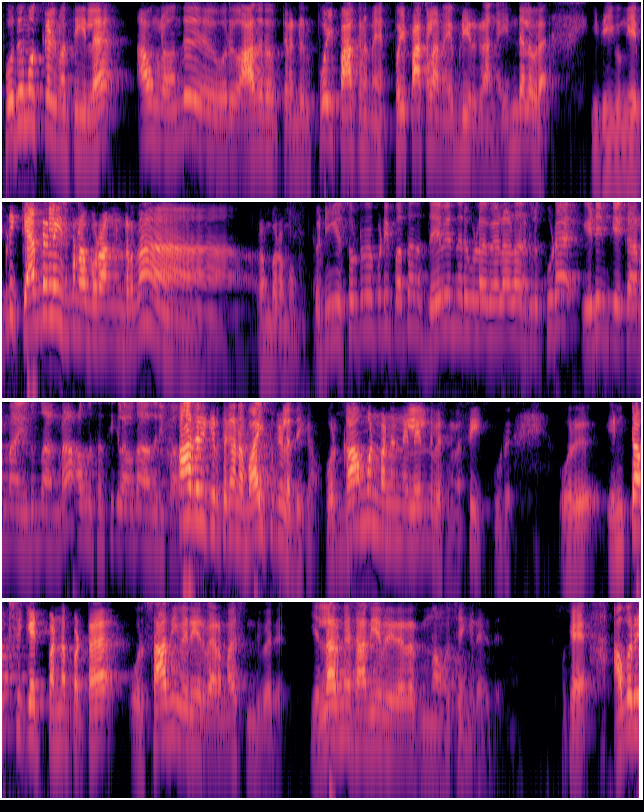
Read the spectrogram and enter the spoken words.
பொதுமக்கள் மத்தியில் அவங்கள வந்து ஒரு ஆதரவு திரண்டு போய் பார்க்கணுமே போய் பார்க்கலாமே எப்படி இருக்கிறாங்க இந்த அளவில். இது இவங்க எப்படி கேபிட்டலைஸ் பண்ண போகிறாங்கன்றதான் ரொம்ப ரொம்ப இப்ப நீங்க சொல்றபடி பார்த்தா அந்த தேவேந்திர குல வேளாளர்களுக்கு கூட ஏடிஎம்கே காரனா இருந்தாங்கன்னா அவங்க சசிகலாவை தான் ஆதரிப்பாங்க. ஆதரிக்கிறதுக்கான வாய்ப்புகள் அதிகம். ஒரு காமன் மனநிலையிலேருந்து பேசுங்களேன். சி ஒரு ஒரு இன்டாக்சிகேட் பண்ணப்பட்ட ஒரு சாதி வெறியர் வேற மாதிரி சிந்திப்பார். எல்லாருமே சாதி வெறியர் இருக்கணும்னு அவசியம் கிடையாது. ஓகே? அவர்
